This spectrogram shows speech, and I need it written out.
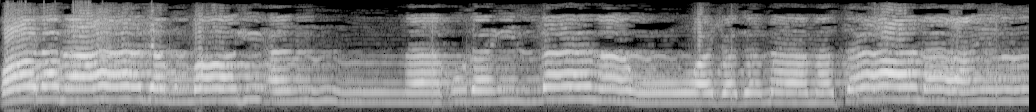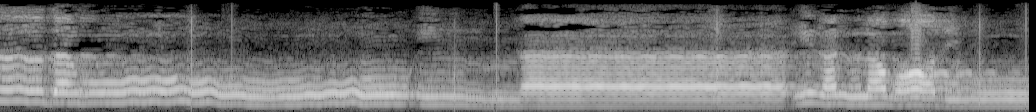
قال معاذ الله أن ناخذ إلا من وجدنا متاعنا عنده إنا إذا لظالمون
